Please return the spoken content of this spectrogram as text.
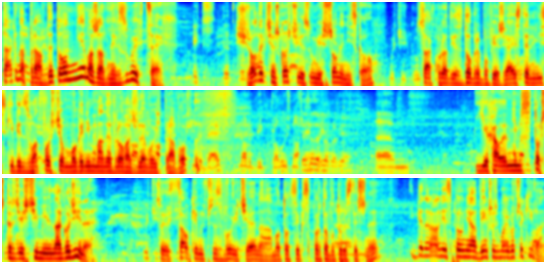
Tak naprawdę to on nie ma żadnych złych cech. Środek ciężkości jest umieszczony nisko, co akurat jest dobre, bo wiesz, ja jestem niski, więc z łatwością mogę nim manewrować w lewo i w prawo. Jechałem nim 140 mil na godzinę, co jest całkiem przyzwoicie na motocykl sportowo-turystyczny i generalnie spełnia większość moich oczekiwań.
